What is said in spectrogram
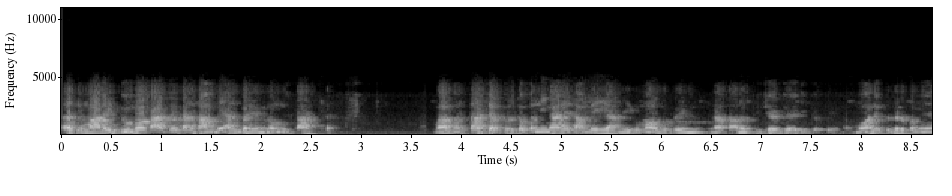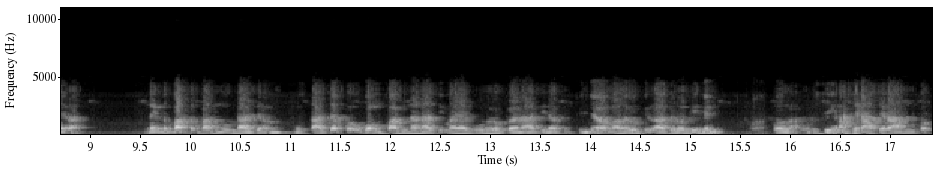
Tapi mana itu kacau kan sampean bayangno mustajab. Mbak mustajab terus kepentingannya sampean, itu mau kepengen nggak tahu bidadari kepengen. Mau ini bener pangeran. Neng tempat-tempat mustajab, mustajab kok uang paminana si maya kulo robana atina bidinya malah fil akhirat ini pola. Mesti akhiratnya rantok.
